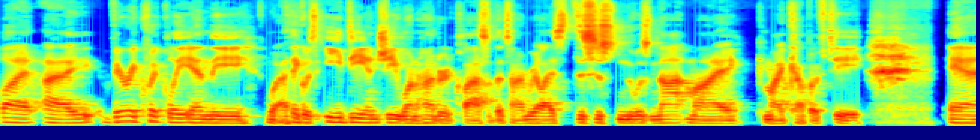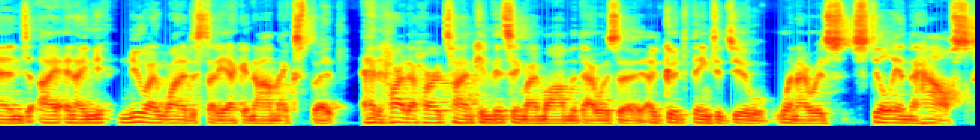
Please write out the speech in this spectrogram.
But I very quickly in the well, I think it was ED and G 100 class at the time realized this just was not my my cup of tea. And I and I kn- knew I wanted to study economics, but had had a hard time convincing my mom that that was a, a good thing to do when I was still in the house.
